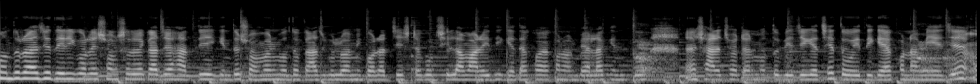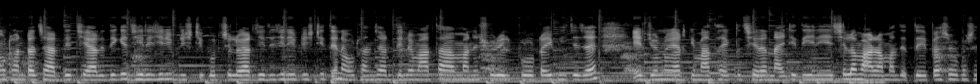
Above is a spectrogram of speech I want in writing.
বন্ধুরা, যে দেরি করে সংসারের কাজে হাত দিয়ে কিন্তু সময়ের মতো কাজগুলো আমি করার চেষ্টা করছিলাম। আর এদিকে দেখো, এখন বেলা কিন্তু সাড়ে ছয়টার মতো বেজে গেছে। তো এদিকে এখন আমি এই যে উঠানটা ঝাড় দিচ্ছি। আর এদিকে ঝিরিঝিরি বৃষ্টি করছিল আর ঝিরিঝিরি বৃষ্টিতে না উঠান ঝাড় দিলে মাথা মানে শরীর পুরোটাই ভিজে যায়। এর জন্যই আর কি মাথায় একটু ছেঁড়া নাইটি দিয়ে নিয়েছিলাম। আর আমাদের তো এই পাশে ওপাশে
